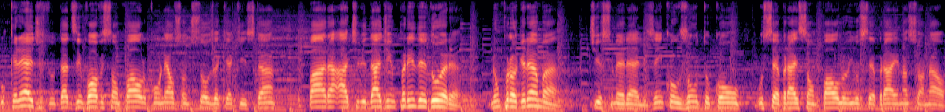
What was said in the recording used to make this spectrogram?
o crédito da Desenvolve São Paulo, com o Nelson de Souza, que aqui está, para a atividade empreendedora, num programa, Tirso Meirelles, em conjunto com o Sebrae São Paulo e o Sebrae Nacional,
